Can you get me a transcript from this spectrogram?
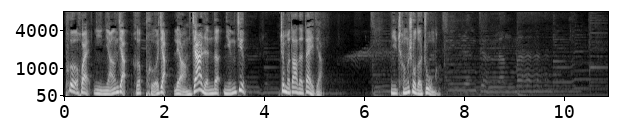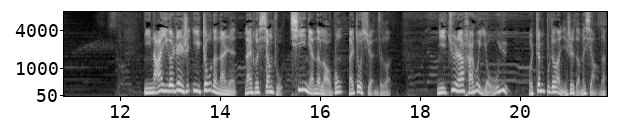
破坏你娘家和婆家两家人的宁静。这么大的代价。你承受得住吗？你拿一个认识一周的男人来和相处七年的老公来做选择，你居然还会犹豫？我真不知道你是怎么想的。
